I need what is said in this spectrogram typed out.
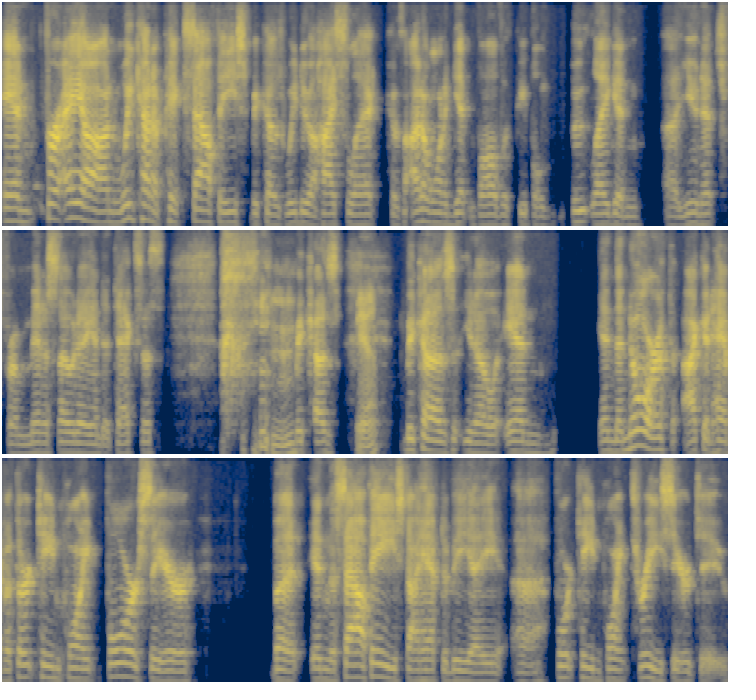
and for AAON, we kind of pick southeast because we do a high select because I don't want to get involved with people bootlegging uh, units from Minnesota into Texas Mhm. because Yeah. because you know in in the north I could have a 13.4 SEER but in the southeast I have to be a, uh 14.3 SEER two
